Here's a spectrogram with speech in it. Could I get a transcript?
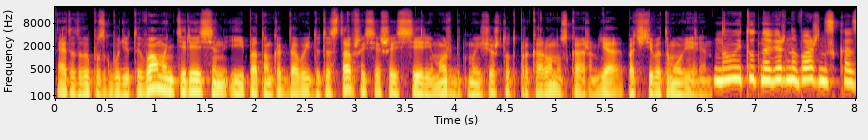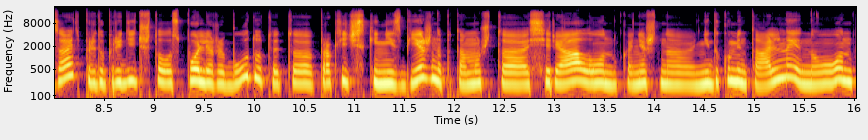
этот выпуск будет и вам интересен, и потом, когда выйдут оставшиеся шесть серий, может быть, мы еще что-то про корону скажем, я почти в этом уверен. Ну и тут, наверное, важно сказать, предупредить, что спойлеры будут, это практически неизбежно, потому что сериал, он, конечно, не документальный, но он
